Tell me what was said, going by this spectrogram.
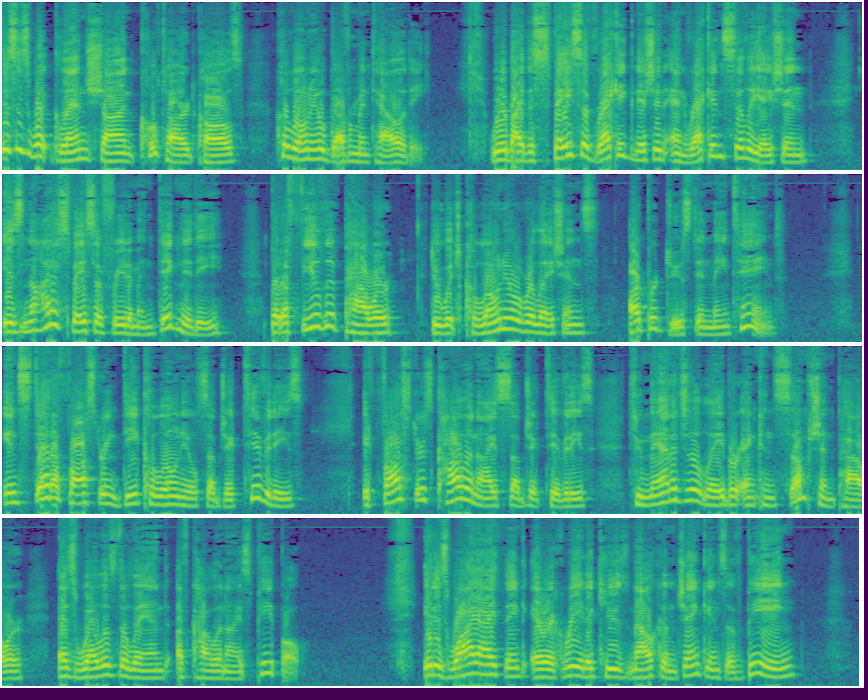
This is what Glen Sean Coulthard calls colonial governmentality, whereby the space of recognition and reconciliation is not a space of freedom and dignity, but a field of power through which colonial relations are produced and maintained. Instead of fostering decolonial subjectivities, it fosters colonized subjectivities to manage the labor and consumption power as well as the land of colonized people. It is why I think Eric Reid accused Malcolm Jenkins of being,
